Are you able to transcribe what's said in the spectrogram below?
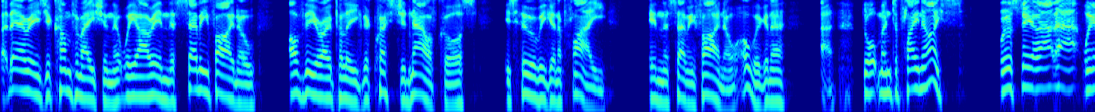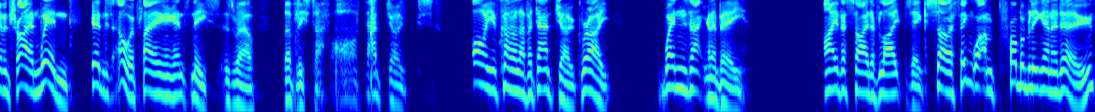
But there is your confirmation that we are in the semi final of the Europa League. The question now, of course, is who are we going to play in the semi final? Oh, we're going to uh, Dortmund to play nice. We'll see about that. We're going to try and win. Goodness. Oh, we're playing against Nice as well. Lovely stuff. Oh, dad jokes. Oh, you've got to love a dad joke. Right. When's that going to be? Either side of Leipzig. So I think what I'm probably going to do.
